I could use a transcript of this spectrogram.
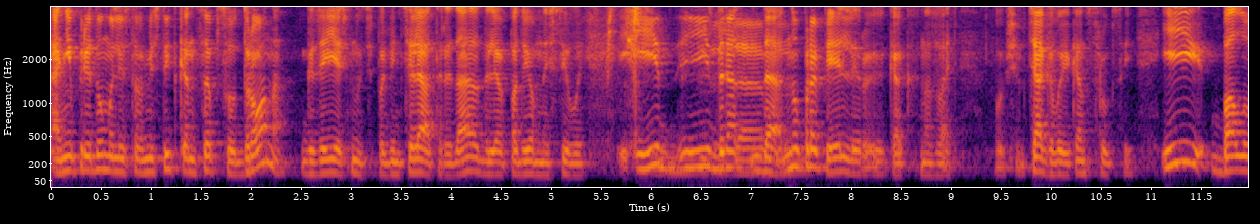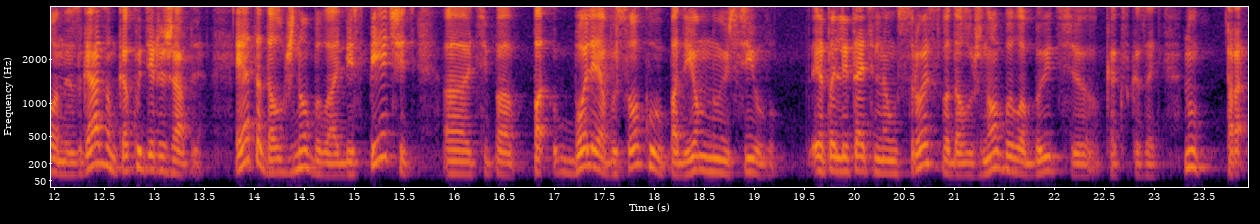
Они придумали совместить концепцию дрона, где есть, ну, типа, вентиляторы, да, для подъемной силы, и, и Да. да, ну, пропеллеры, как их назвать, в общем, тяговые конструкции, и баллоны с газом, как у дирижабля. Это должно было обеспечить, э, типа, по- более высокую подъемную силу. Это летательное устройство должно было быть, э, как сказать, ну, тра-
